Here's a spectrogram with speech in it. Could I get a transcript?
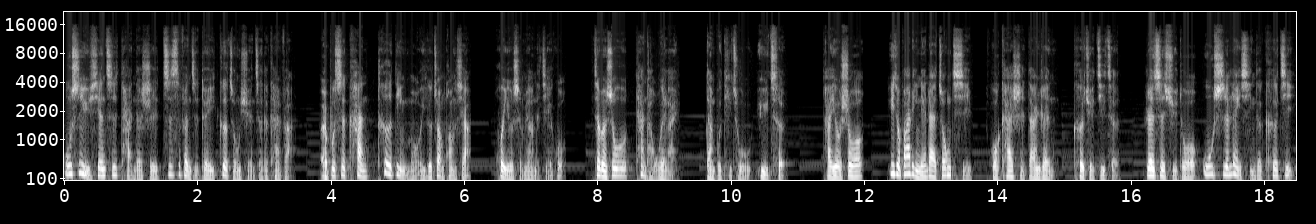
巫师与先知谈的是知识分子对各种选择的看法，而不是看特定某一个状况下会有什么样的结果。这本书探讨未来，但不提出预测。他又说，一九八零年代中期，我开始担任科学记者，认识许多巫师类型的科技，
